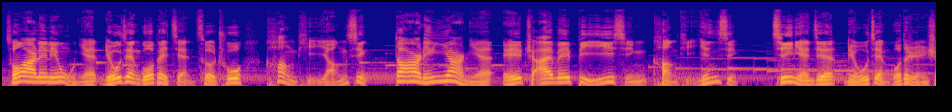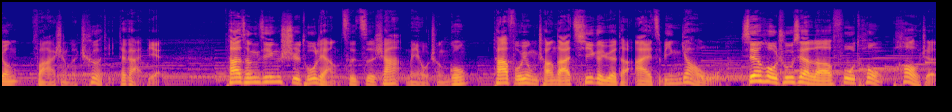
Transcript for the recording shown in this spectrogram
从二零零五年刘建国被检测出抗体阳性，到二零一二年 HIV B 一型抗体阴性，七年间，刘建国的人生发生了彻底的改变。他曾经试图两次自杀，没有成功。”他服用长达七个月的艾滋病药物，先后出现了腹痛、疱疹、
